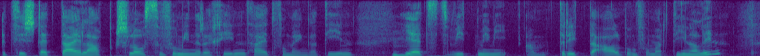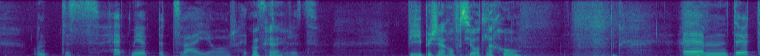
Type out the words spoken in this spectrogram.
jetzt ist der Teil abgeschlossen von meiner Kindheit, von Engadin. Jetzt widme ich mich am dritten Album von Martina Lin. Und das hat mir etwa zwei Jahre Okay. gedauert. Wie bist du eigentlich aufs Jodeln gekommen? Ähm, dort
